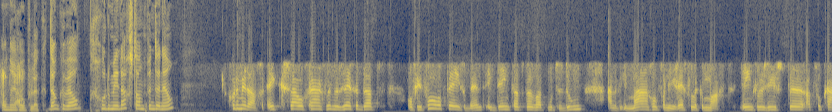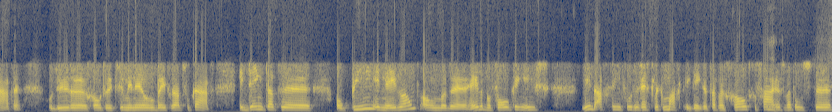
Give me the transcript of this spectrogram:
Onherroepelijk. Dank u wel. Goedemiddag, stand.nl. Goedemiddag. Ik zou graag willen zeggen dat, of je voor of tegen bent... ik denk dat we wat moeten doen aan het imago van die rechterlijke macht. Inclusief de advocaten. Hoe duurder, grotere crimineel, hoe betere advocaat. Ik denk dat de opinie in Nederland onder de hele bevolking is... minachting voor de rechterlijke macht. Ik denk dat dat een groot gevaar is wat ons te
